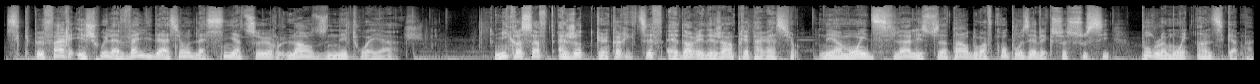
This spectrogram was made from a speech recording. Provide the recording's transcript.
ce qui peut faire échouer la validation de la signature lors du nettoyage. Microsoft ajoute qu'un correctif est et déjà en préparation. Néanmoins, d'ici là, les utilisateurs doivent composer avec ce souci pour le moins handicapant.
